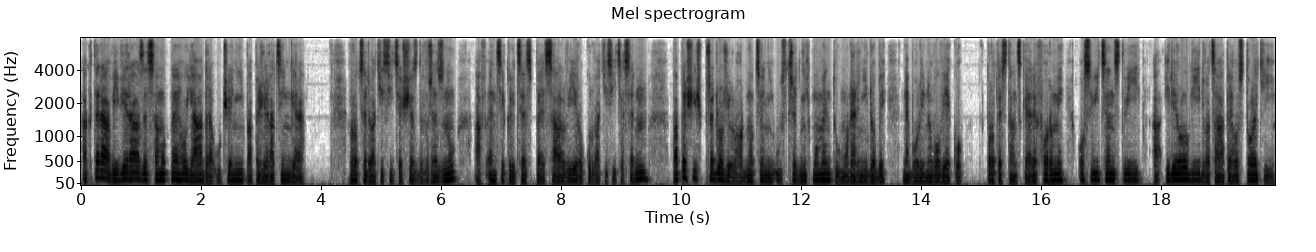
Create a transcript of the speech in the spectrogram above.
a která vyvěrá ze samotného jádra učení papeže Ratzingera – v roce 2006 v březnu a v encyklice Spe Salvi roku 2007 papež již předložil hodnocení ústředních momentů moderní doby neboli novověku, protestantské reformy, osvícenství a ideologií 20. století.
